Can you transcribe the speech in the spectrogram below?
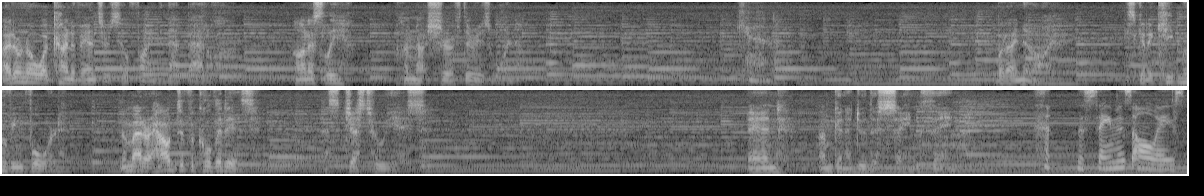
I don't know what kind of answers he'll find in that battle. Honestly, I'm not sure if there is one. Ken. But I know he's gonna keep moving forward. No matter how difficult it is. That's just who he is. And I'm gonna do the same thing. The same as always.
